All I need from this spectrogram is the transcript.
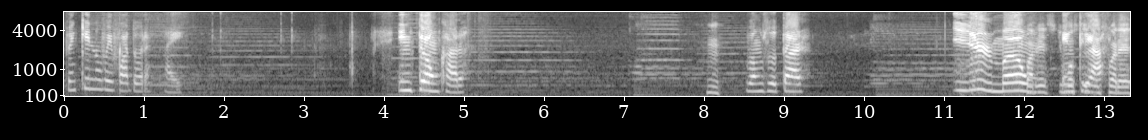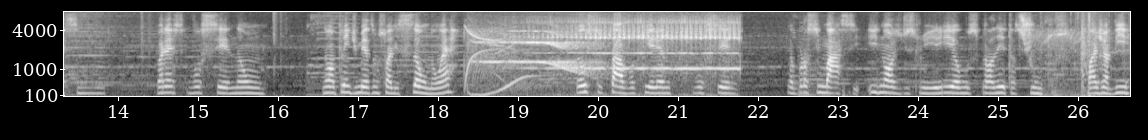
Vem aqui, nuvem voadora. Aí. Então, cara. Hum. Vamos lutar. Irmão, Parece que você entre não aspas. parece. Parece que você não. Não aprende mesmo sua lição, não é? Eu estava querendo que você se aproximasse e nós destruiríamos planetas juntos. Mas já vi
